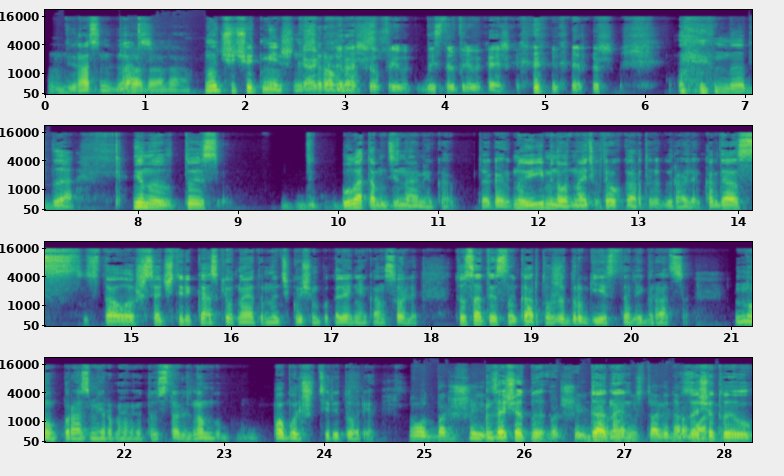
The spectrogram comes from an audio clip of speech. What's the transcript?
Мгм. 12 на Да, 12? да, да. Ну, чуть-чуть меньше, но как все равно. хорошо, привык, быстро привыкаешь к хорошо. Ну да. Не, ну, то есть, была там динамика такая. Ну, именно вот на этих трех картах играли. Когда стало 64 каски, вот на этом, на текущем поколении консоли, то, соответственно, карты уже другие стали играться. Ну, по размерам, я имею в виду, стали нам побольше территории. Ну вот большие, За счет, э, большие да, карты, на- они стали нормальными. за счет э,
